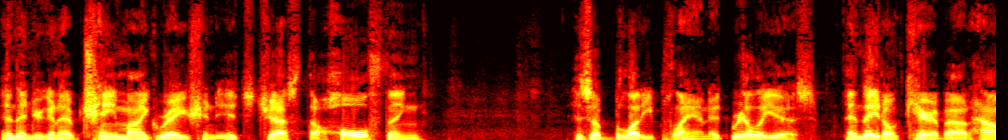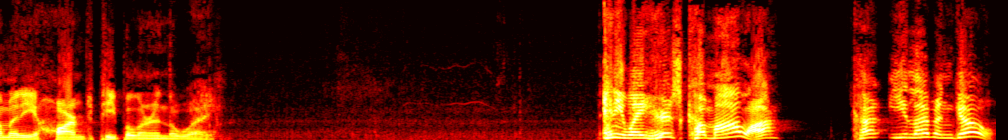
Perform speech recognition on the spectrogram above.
And then you're going to have chain migration. It's just the whole thing is a bloody plan. It really is. And they don't care about how many harmed people are in the way. Anyway, here's Kamala. Cut 11, go.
